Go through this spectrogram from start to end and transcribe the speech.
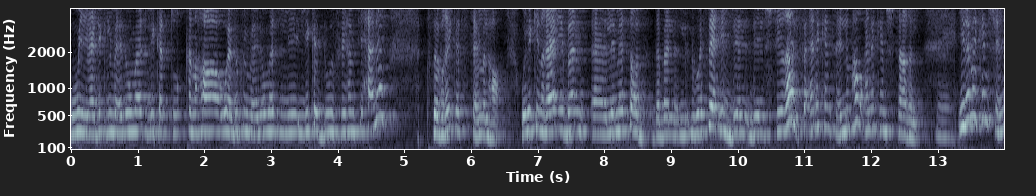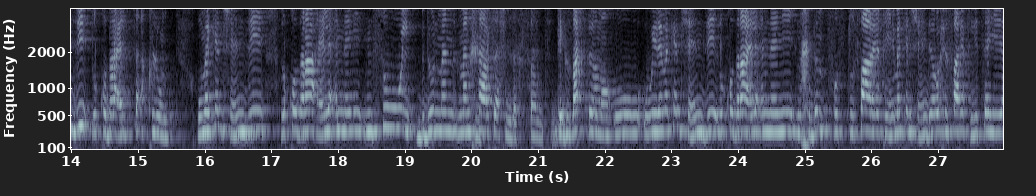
oui هذيك المعلومات اللي كتلقنها وهذوك المعلومات اللي اللي كدوز فيها امتحانات. c'est vrai كتستعملها ولكن غالبا آه، les méthodes دابا الوسائل ديال ديال الاشتغال فأنا كنتعلمها وأنا كنشتغل. إلا ما كانش عندي القدرة على التأقلم وما كانش عندي القدرة على أنني نسول بدون ما ما نخاف. نقتحم داك الصمت. exactement وإلا ما كانش عندي القدرة على أنني نخدم في وسط الفريق. يعني ما كانش عندي روح الفريق اللي حتى هي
